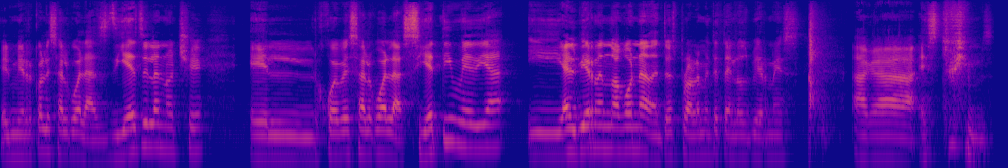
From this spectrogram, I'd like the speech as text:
el miércoles salgo a las 10 de la noche, el jueves salgo a las 7 y media y el viernes no hago nada, entonces probablemente también los viernes haga streams.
